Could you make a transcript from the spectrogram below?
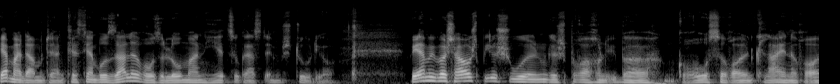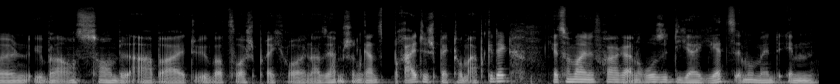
Ja, meine Damen und Herren, Christian Bosalle, Rose Lohmann hier zu Gast im Studio. Wir haben über Schauspielschulen gesprochen, über große Rollen, kleine Rollen, über Ensemblearbeit, über Vorsprechrollen. Also wir haben schon ein ganz breites Spektrum abgedeckt. Jetzt noch mal eine Frage an Rose, die ja jetzt im Moment im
